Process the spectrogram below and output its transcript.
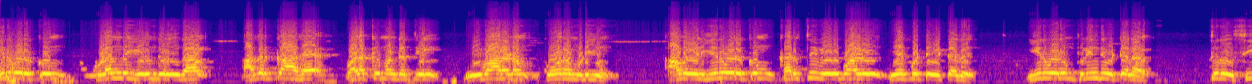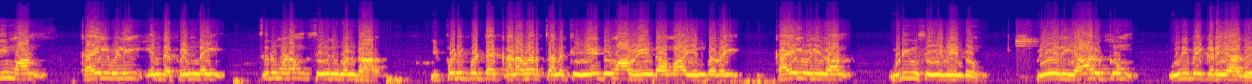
இருவருக்கும் குழந்தை இருந்திருந்தால் அதற்காக வழக்கு மன்றத்தில் நிவாரணம் கோர முடியும். அவர்கள் இருவருக்கும் கருத்து வேறுபாடு ஏற்பட்டு விட்டது. இருவரும் பிரிந்து விட்டனர். திரு. சீமான் கயல்விழி என்ற பெண்ணை திருமணம் செய்து கொண்டார். இப்படிப்பட்ட கணவர் தனக்கு வேண்டுமா வேண்டாமா என்பதை கயல்வெளிதான் முடிவு செய்ய வேண்டும். வேறு யாருக்கும் உரிமை கிடையாது.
